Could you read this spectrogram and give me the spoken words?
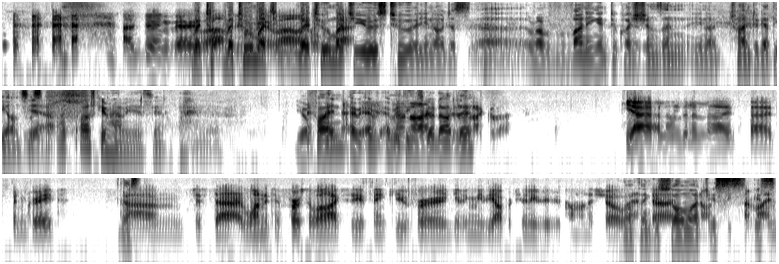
I'm doing very we're, well. too, we're too much well. We're too much that- used to you know just uh, running into questions and you know trying to get the answers yeah, I'll ask him how he is. Yeah. Yeah. you're fine Ev- ev- everything's no, good out there jazakallah. Yeah, alhamdulillah, it's uh, it's been great. That's- um, just uh, I wanted to first of all actually thank you for giving me the opportunity to come on the show. well, and, thank you uh, so much know, it's, it's,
